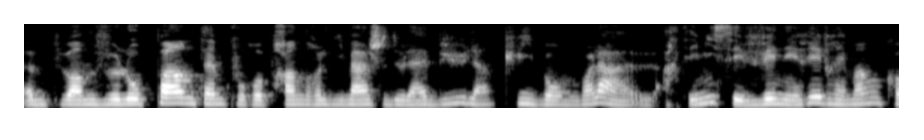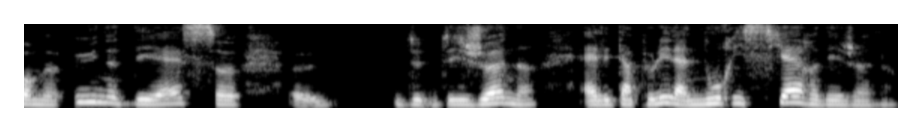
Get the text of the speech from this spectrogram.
un peu enveloppante, hein, pour reprendre l'image de la bulle. Puis bon, voilà, Artémis est vénérée vraiment comme une déesse. Des jeunes, elle est appelée la nourricière des jeunes.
